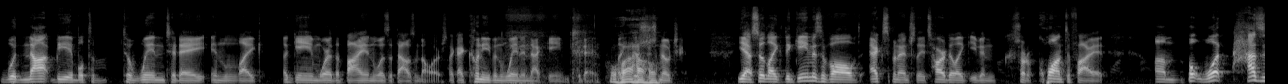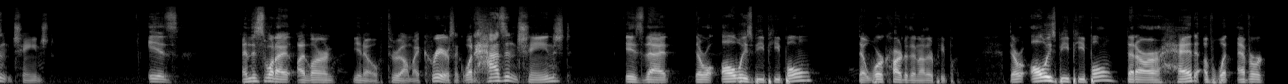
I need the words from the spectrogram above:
would not be able to to win today in like a game where the buy-in was a thousand dollars. Like I couldn't even win in that game today. Like wow. there's just no chance. Yeah, so like the game has evolved exponentially. It's hard to like even sort of quantify it. Um, but what hasn't changed is, and this is what I, I learned, you know, throughout my career. It's like what hasn't changed is that there will always be people that work harder than other people. There will always be people that are ahead of whatever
